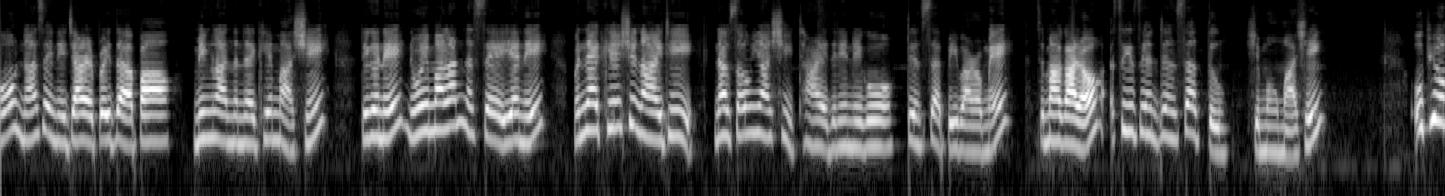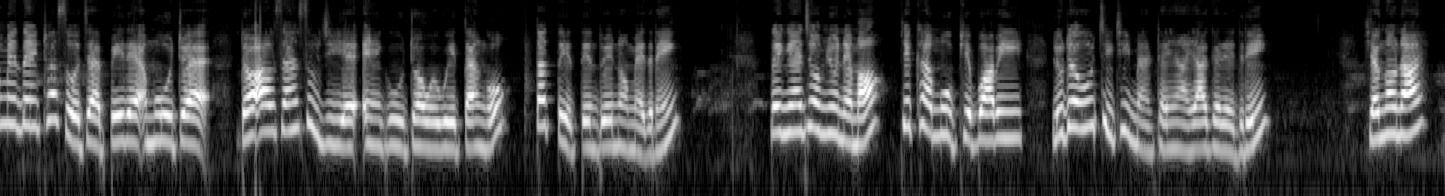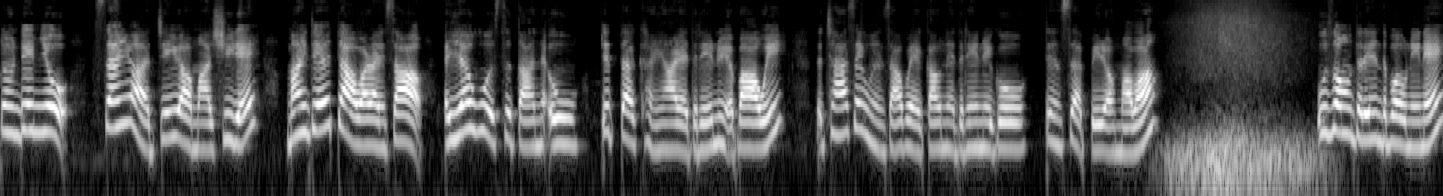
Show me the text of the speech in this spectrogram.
ကိုနားဆင်နေကြတဲ့ပရိသတ်အပေါင်းမင်္ဂလာနံနက်ခင်းပါရှင်ဒီကနေ့နိုဝင်ဘာလ20ရက်နေ့မနက်ခင်း7:00နာရီထိနောက်ဆုံးရရှိထားတဲ့သတင်းတွေကိုတင်ဆက်ပေးပါရမယ်ကျွန်မကတော့အစီအစဉ်တင်ဆက်သူရမုံပါရှင်ဦးဖြိုမင်းသိန်းထွက်ဆိုချက်ပေးတဲ့အမှုအတွက်ဒေါ်အောင်ဆန်းစုကြည်ရဲ့အင်ကူဒေါ်ဝေဝေတန်းကိုတတ်သိတင်သွင်းတော့မဲ့တဲ့သင်္ကန်းကျွန်းမြို့နယ်မှာပြစ်ခတ်မှုဖြစ်ပွားပြီးလူတအုပ်ကြီးထိမှန်ဒဏ်ရာရခဲ့တဲ့တဲ့ရန်ကုန်တိုင်းတွန်တင်းမြို့ စမ်းရွာကျေးရွာမှာရှိတဲ့မိုင်တဲတာဝါတိုင်းဆောက်အရက်ဝတ်စစ်သား2ဦးပြစ်တက်ခံရတဲ့တဲ့တွေအပါအဝင်တခြားစိတ်ဝင်စားဖွယ်ကောင်းတဲ့တဲ့တွေကိုတင်ဆက်ပေးတော့မှာပါ။ဦးဆုံးတဲ့တဲ့ပုတ်အနေနဲ့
